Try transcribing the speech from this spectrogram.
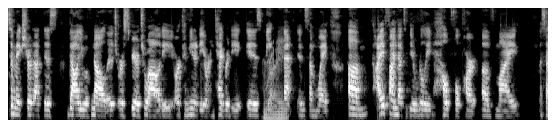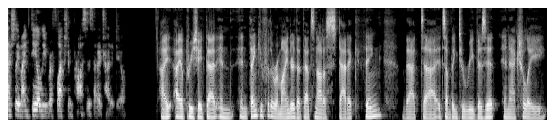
to make sure that this value of knowledge or spirituality or community or integrity is being right. met in some way? Um, I find that to be a really helpful part of my essentially my daily reflection process that I try to do. I, I appreciate that, and and thank you for the reminder that that's not a static thing, that uh, it's something to revisit and actually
